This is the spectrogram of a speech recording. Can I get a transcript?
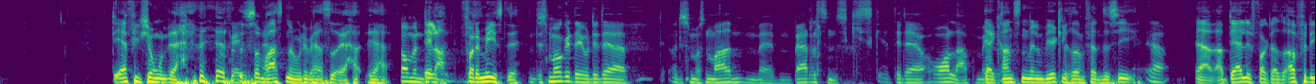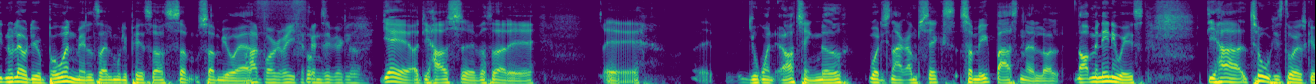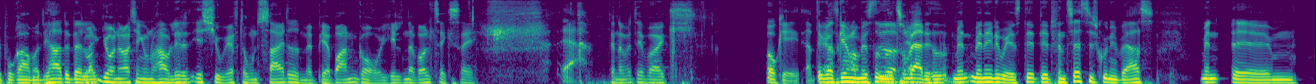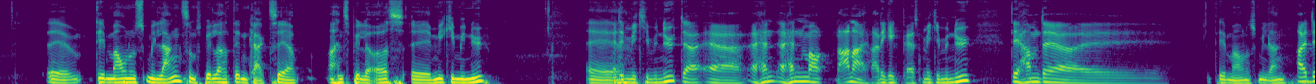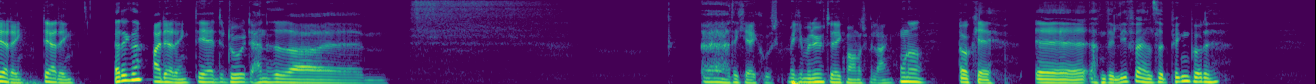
Det er fiktion, ja, Okay, som resten af universet er. Ja. Nå, men det- eller for det meste. Det smukke, det er jo det der, og det som er sådan meget med Bertelsens, det der overlap med... Ja, grænsen mellem virkelighed og fantasi. ja. Ja, og det er lidt fucked altså. Og fordi nu laver de jo boganmeldelser og alle mulige pisse også, som, som jo er... Har et bryggeri, der findes i virkeligheden. Ja, ja, og de har også, øh, hvad hedder det, øh, øh, Johan Ørting med, hvor de snakker om sex, som ikke bare sådan er lol. Nå, men anyways, de har to historiske programmer. De har det der... Jo, Jørgen Ørting, hun har jo lidt et issue, efter hun sejtede med Per Brandgaard i hele den der voldtægtssag. Ja, Den er, det var ikke... Okay, ja, det kan også give mig mistet noget troværdighed, men, men anyways, det, det er et fantastisk univers. Men øh, øh, det er Magnus Milang, som spiller den karakter, og han spiller også øh, Mickey Menu. Er det Mickey Menu, der er... Er han... Er han nej, nej, nej, det kan ikke passe. Mickey Menu, det er ham der... Øh... Det er Magnus Milang. Nej, det er det ikke. Det er det ikke. Er det ikke det? Nej, det er det ikke. Det er, det, du, han hedder... Øh... Øh, det kan jeg ikke huske. Mickey Menu, det er ikke Magnus Milang. 100. Okay. Øh, det er lige før, jeg har sat penge på det.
